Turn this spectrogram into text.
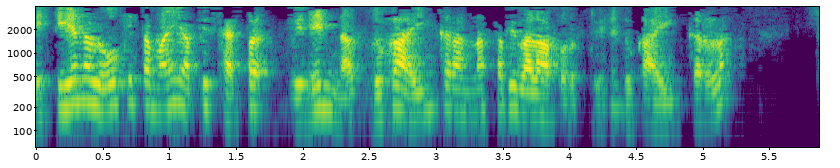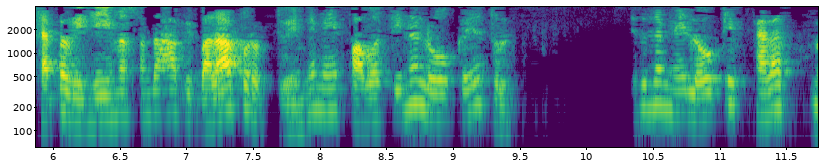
ඒ තියෙන ලෝකේ තමයි අපි සැප විඳින්නත් දුක අයින් කරන්නත් අපි බලාපොරොත්තු වෙන්නේ. දුක අයින් කරලා සැප විඳීම සඳහා අපි බලාපොරොත්තු වෙන්නේ මේ පවතින ලෝකය තුල. එතකොට මේ ලෝකේ පැවැත්ම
